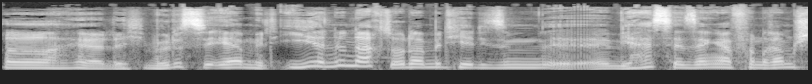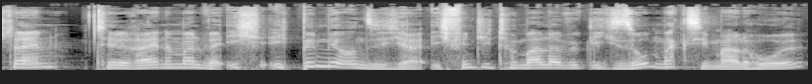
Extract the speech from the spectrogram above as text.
Oh, herrlich. Würdest du eher mit ihr eine Nacht oder mit hier diesem, äh, wie heißt der Sänger von Rammstein? Till Reinemann? Weil ich, ich bin mir unsicher. Ich finde die Tomala wirklich so maximal hohl,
